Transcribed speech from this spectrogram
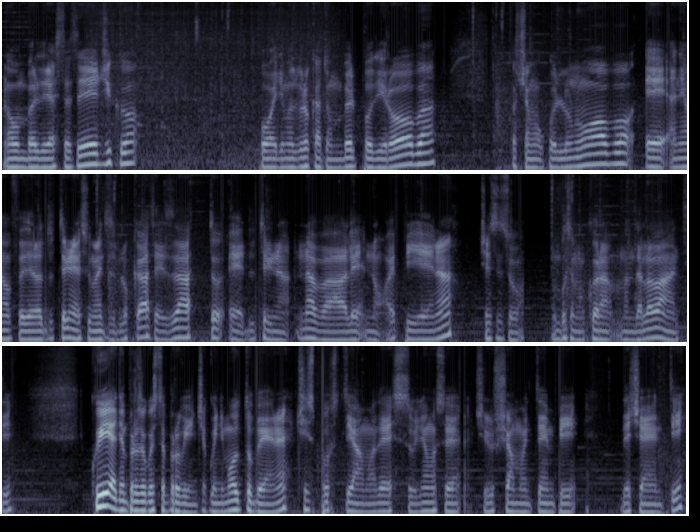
Nuovo bombardiere strategico. Poi abbiamo sbloccato un bel po' di roba. Facciamo quello nuovo e andiamo a vedere la dottrina è sicuramente sbloccata, esatto. E dottrina navale, no, è piena. Cioè, nel senso, non possiamo ancora mandarla avanti. Qui abbiamo preso questa provincia, quindi molto bene. Ci spostiamo adesso, vediamo se ci riusciamo in tempi decenti.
